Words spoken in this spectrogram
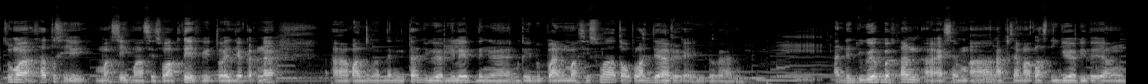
cuma satu sih masih mahasiswa aktif gitu aja karena uh, konten-konten kita juga relate dengan kehidupan mahasiswa atau pelajar kayak gitu kan hmm. ada juga bahkan uh, SMA anak SMA kelas 3 gitu yang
